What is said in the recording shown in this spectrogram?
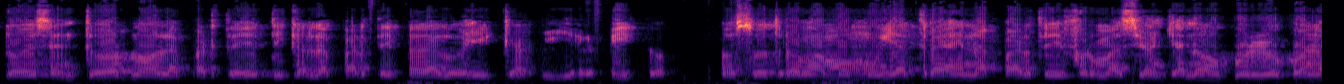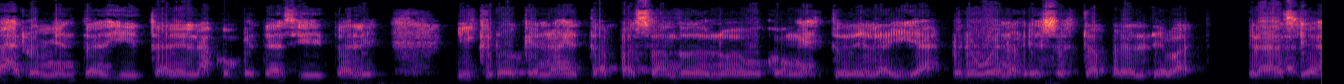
todo ese entorno, la parte ética, la parte pedagógica y repito, nosotros vamos muy atrás en la parte de formación. Ya nos ocurrió con las herramientas digitales, las competencias digitales y creo que nos está pasando de nuevo con esto de la IA. Pero bueno, eso está para el debate. Gracias,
